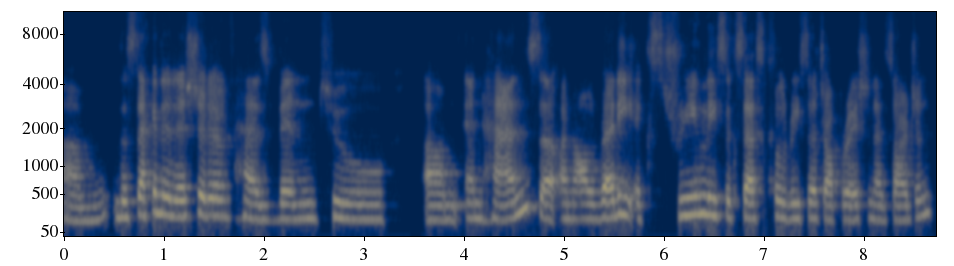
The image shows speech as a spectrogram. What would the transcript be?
um, the second initiative has been to um, enhance uh, an already extremely successful research operation at Sargent.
